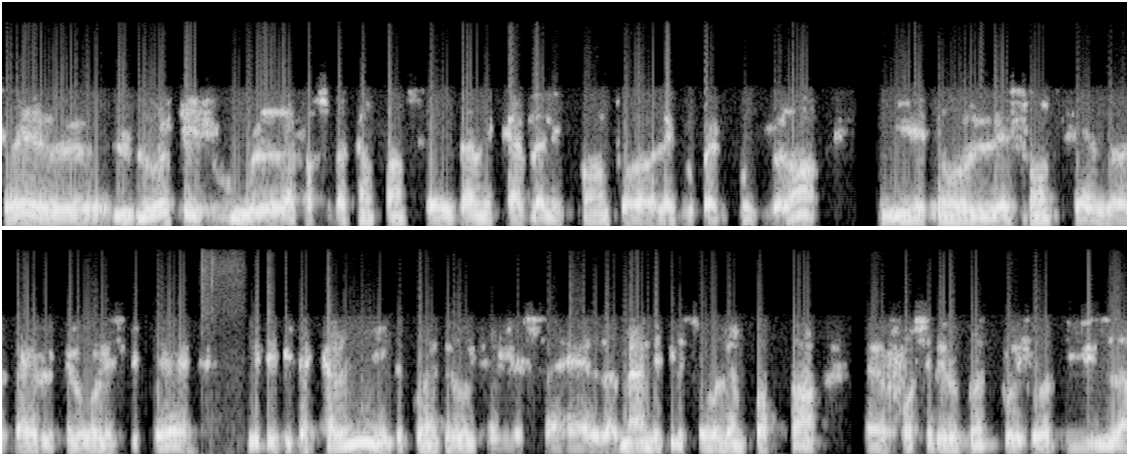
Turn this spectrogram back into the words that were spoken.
c'est vrai, euh, le rôle que joue la force battante française dans le cadre de la lutte contre les groupes radicaux violents, il est un rôle essentiel. D'ailleurs, le rôle expliquait le début d'accalmie de connaître le Sahel. Mais en dépit de ce rôle important, euh, force est de reconnaître qu'aujourd'hui, la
